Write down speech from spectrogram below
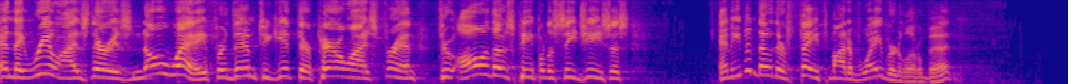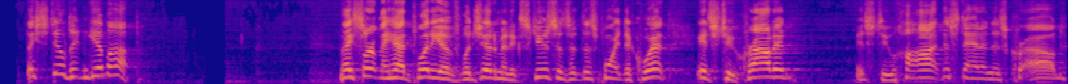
And they realize there is no way for them to get their paralyzed friend through all of those people to see Jesus. And even though their faith might have wavered a little bit, they still didn't give up. They certainly had plenty of legitimate excuses at this point to quit. It's too crowded. It's too hot to stand in this crowd.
